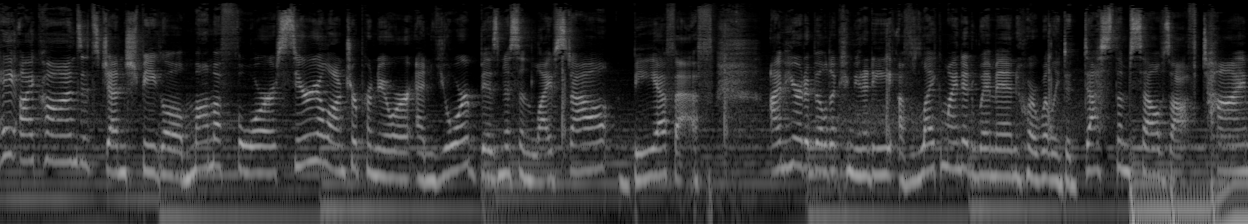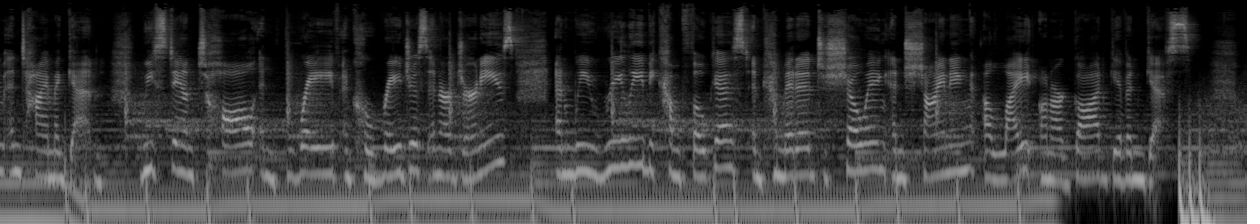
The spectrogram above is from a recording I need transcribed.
Hey icons, it's Jen Szpigiel, mama four, serial entrepreneur, and your business and lifestyle BFF. I'm here to build a community of like minded women who are willing to dust themselves off time and time again. We stand tall and brave and courageous in our journeys, and we really become focused and committed to showing and shining a light on our God given gifts.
